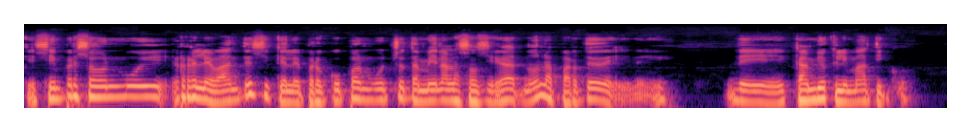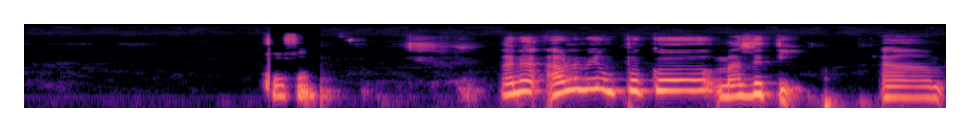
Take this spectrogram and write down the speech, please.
que siempre son muy relevantes y que le preocupan mucho también a la sociedad, ¿no? La parte de, de, de cambio climático. Sí, sí. Ana, háblame un poco más de ti. Um,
